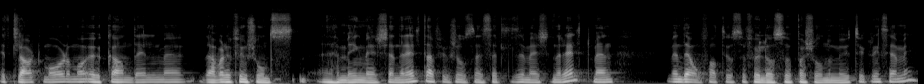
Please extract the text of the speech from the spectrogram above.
et klart mål om å øke andelen med Der var det funksjonshemming mer generelt. Det er funksjonsnedsettelse mer generelt. Men, men, det omfatter jo selvfølgelig også personer med utviklingshemming.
